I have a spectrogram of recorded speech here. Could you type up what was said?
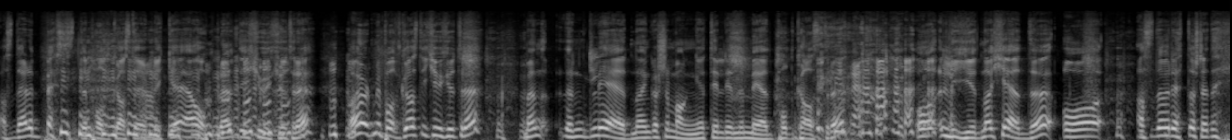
altså Det er det beste podkastøyeblikket jeg har opplevd i 2023. Jeg har hørt mye podkast i 2023, men den gleden og engasjementet til dine medpodkastere, og lyden av kjedet, og altså Det var rett og slett et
